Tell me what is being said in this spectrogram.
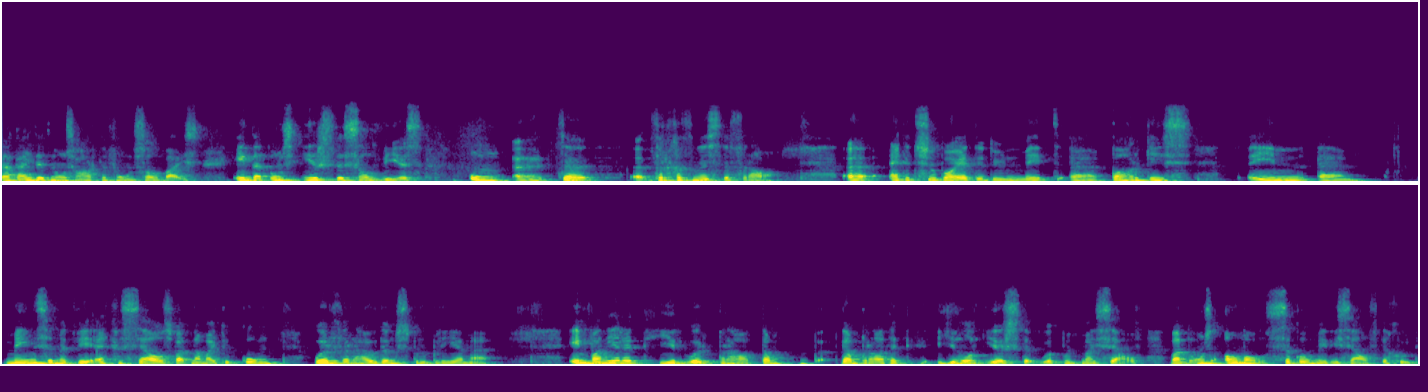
dat hy dit in ons harte vir ons sal wys en dat ons eerste sal wees om uh, te uh, vergifnis te vra. Uh ek het so baie te doen met uh paartjies en uh mense met wie ek gesels wat na my toe kom oor verhoudingsprobleme. En wanneer ek hieroor praat, dan dan praat ek heel eerste ook met myself, want ons almal sukkel met dieselfde goed.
